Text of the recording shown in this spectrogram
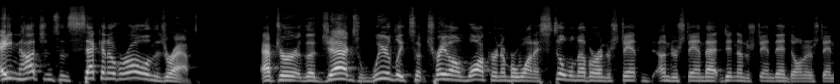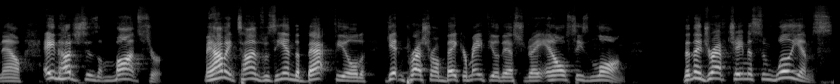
Aidan Hutchinson second overall in the draft. After the Jags weirdly took Travon Walker number one, I still will never understand understand that. Didn't understand then, don't understand now. Aidan Hutchinson's a monster. I mean, how many times was he in the backfield getting pressure on Baker Mayfield yesterday and all season long? Then they draft Jameson Williams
